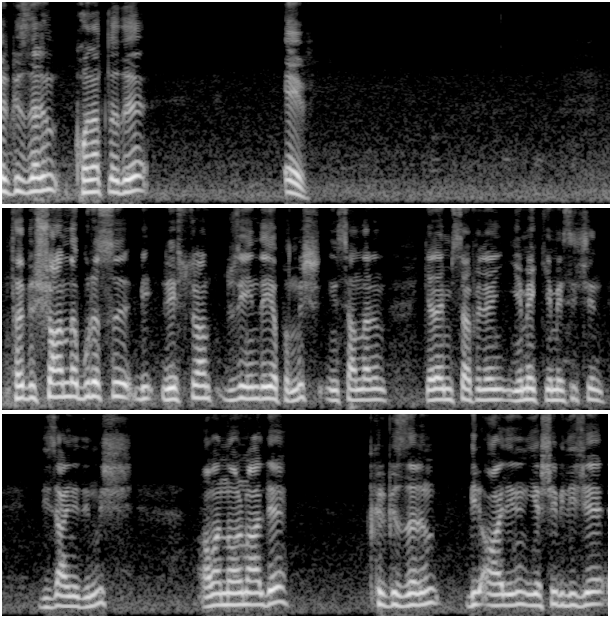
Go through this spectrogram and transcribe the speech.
Kırgızların konakladığı ev. Tabii şu anda burası bir restoran düzeyinde yapılmış. İnsanların gelen misafirlerin yemek yemesi için dizayn edilmiş. Ama normalde Kırgızların bir ailenin yaşayabileceği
